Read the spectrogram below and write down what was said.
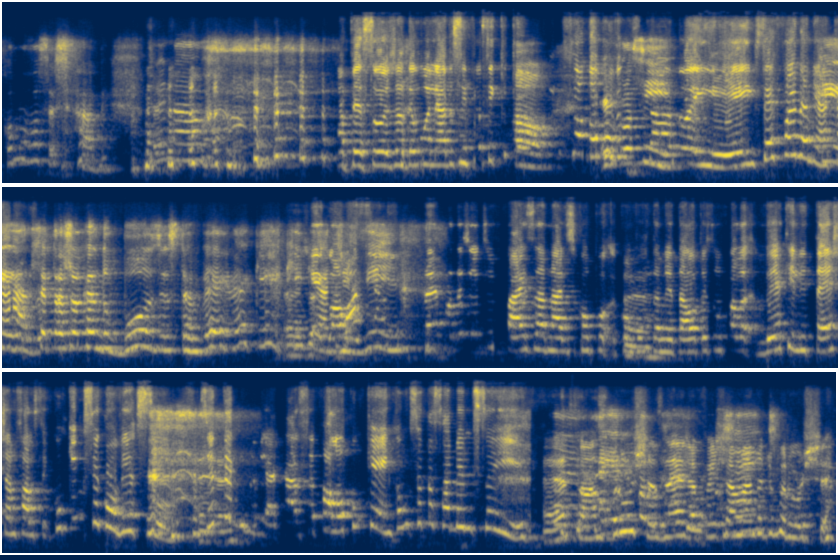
como você sabe? Eu falei, não. A pessoa já deu uma olhada assim e falou assim: que não, você andou conversando assim, aí, hein? Você foi na minha casa? Você tá jogando búzios também, né? Que, é, que, que adivinha? Assim, né? Quando a gente faz análise comportamental, é. a pessoa fala, vê aquele teste, ela fala assim: com quem que você conversou? Você é. teve na minha casa, você falou com quem? Como você está sabendo disso aí? É, são as bruxas, né? Já foi chamada de bruxa.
